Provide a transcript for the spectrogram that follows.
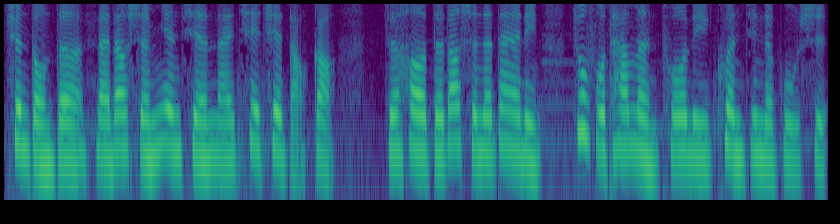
却懂得来到神面前来切切祷告，最后得到神的带领，祝福他们脱离困境的故事。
